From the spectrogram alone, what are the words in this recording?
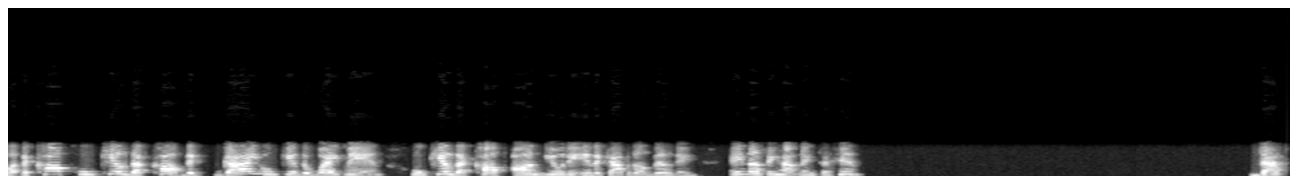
But the cop who killed the cop, the guy who killed the white man who killed the cop on duty in the Capitol building, ain't nothing happening to him. That's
